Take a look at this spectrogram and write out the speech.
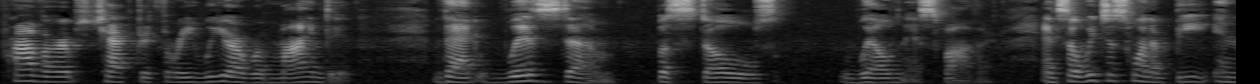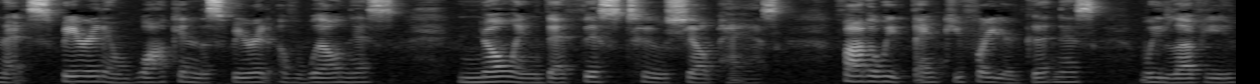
Proverbs chapter 3, we are reminded that wisdom bestows wellness, Father. And so we just want to be in that spirit and walk in the spirit of wellness, knowing that this too shall pass. Father, we thank you for your goodness. We love you.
